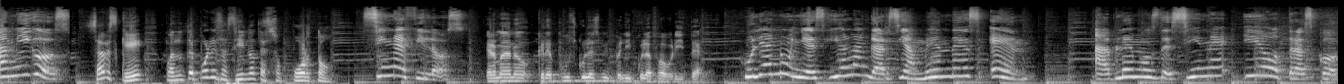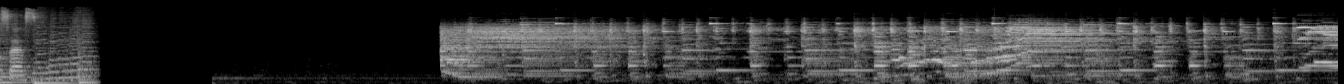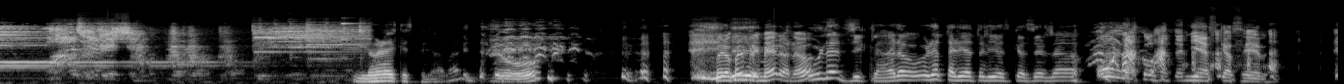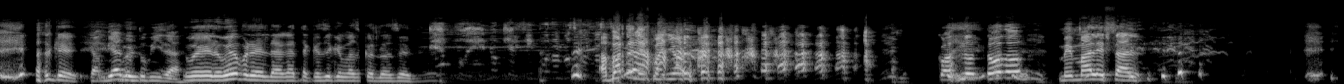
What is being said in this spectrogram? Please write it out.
Amigos, ¿Sabes qué? Cuando te pones así no te soporto. cinéfilos. Hermano, Crepúsculo es mi película favorita. Julián Núñez y Alan García Méndez en Hablemos de cine y otras cosas. ¿No era el que esperaba? No. Pero fue el primero, ¿no? Una, sí, claro, una tarea tenías que hacerla. Una cosa tenías que hacer. Ok. Cambiando Bueno. tu vida. Bueno, voy a poner el de Agatha, que sé que más conocen. Aparte en español. Cuando todo me male sal.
